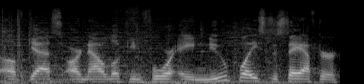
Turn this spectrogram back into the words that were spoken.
of guests are now looking for a new place to stay after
